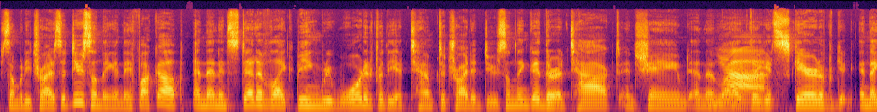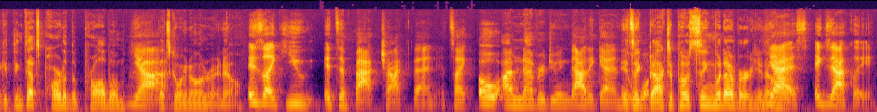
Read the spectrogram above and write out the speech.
somebody tries to do something and they fuck up. And then instead of like being rewarded for the attempt to try to do something good, they're attacked and shamed. And then like they get scared of, get, and they think that's part of the problem Yeah. that's going on right now. Is like you, it's a backtrack then. It's like, oh, I'm never doing that again. It's like Wha- back to posting whatever, you know? Yes, exactly.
